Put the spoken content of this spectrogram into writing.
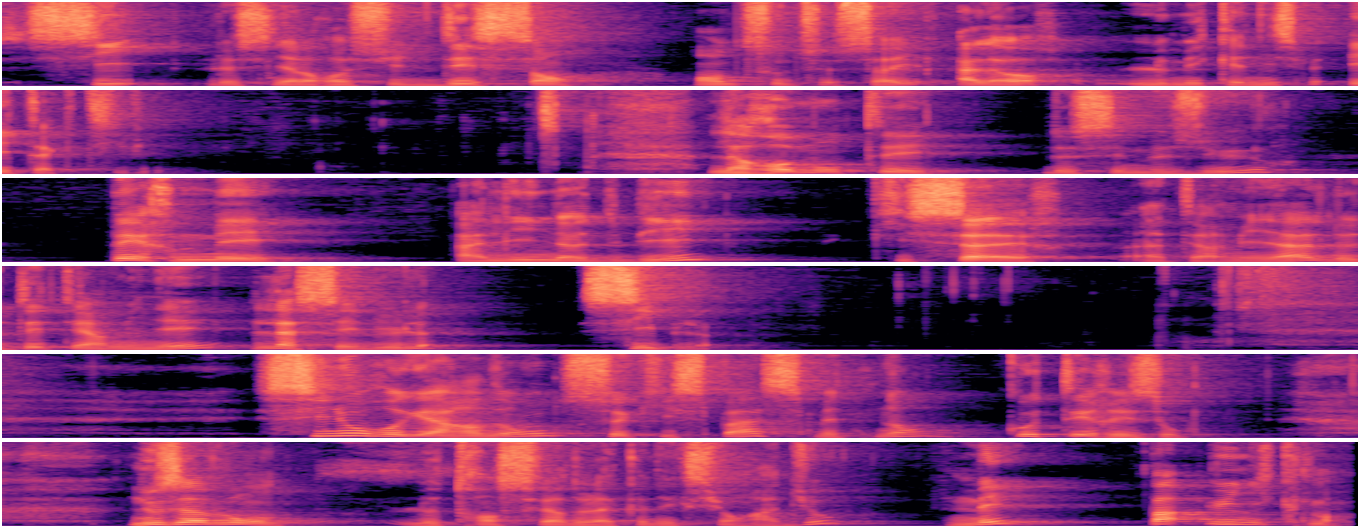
Si le signal reçu descend en dessous de ce seuil, alors le mécanisme est activé. La remontée de ces mesures permet à l'inode B, qui sert un terminal, de déterminer la cellule cible. Si nous regardons ce qui se passe maintenant côté réseau, nous avons le transfert de la connexion radio, mais pas uniquement.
